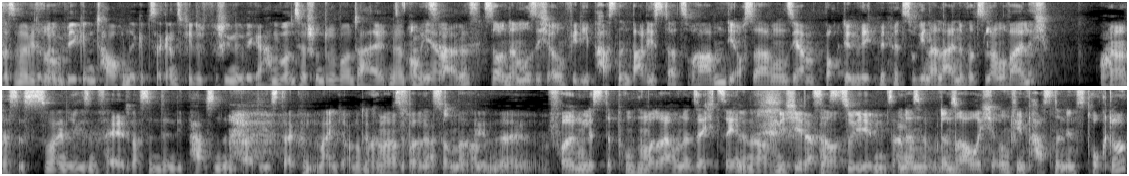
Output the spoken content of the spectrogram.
da sind wir wieder So. beim Weg im Tauchen. Da gibt es ja ganz viele verschiedene Wege. Haben wir uns ja schon drüber unterhalten Anfang Oh des ja. Jahres. So, und dann muss ich irgendwie die passenden Buddies dazu haben, die auch sagen, sie haben Bock, den Weg mit mir zu gehen. Alleine wird's langweilig. Oh, Ja. Das ist so ein Riesenfeld. Was sind denn die passenden Buddies? Da könnten wir eigentlich auch nochmal eine Folge zu machen. reden. Folgenliste, Punkt Nummer 316. genau. Nicht jeder passt So. zu jedem. Sagen Und dann, dann brauche ich irgendwie einen passenden Instruktor.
